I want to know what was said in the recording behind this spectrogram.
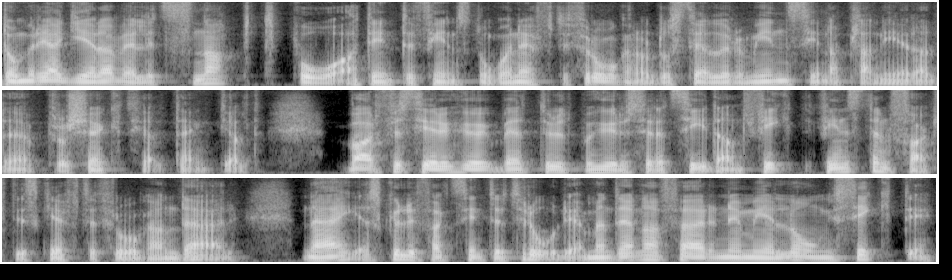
de reagerar väldigt snabbt på att det inte finns någon efterfrågan och då ställer de in sina planerade projekt helt enkelt. Varför ser det bättre ut på hyresrättssidan? Finns det en faktisk efterfrågan där? Nej, jag skulle faktiskt inte tro det, men den affären är mer långsiktig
